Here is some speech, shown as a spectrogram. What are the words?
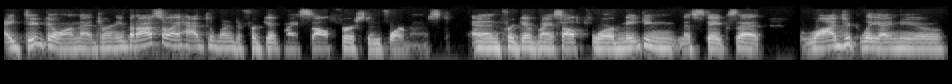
I did go on that journey, but also I had to learn to forgive myself first and foremost and forgive myself for making mistakes that logically I knew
